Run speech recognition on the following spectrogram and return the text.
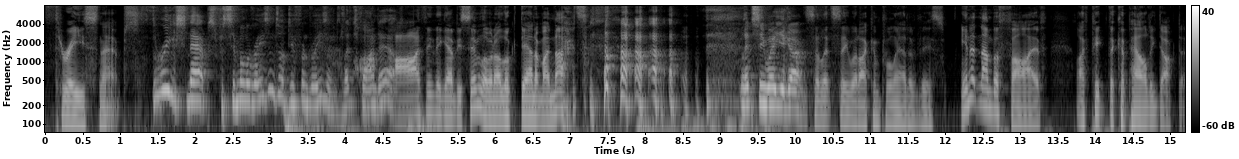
three snaps. Three snaps for similar reasons or different reasons? Let's find out. Oh, I think they're going to be similar when I look down at my notes. Let's see where you go. so let's see what I can pull out of this. In at number five, I've picked the Capaldi Doctor.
